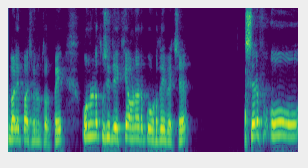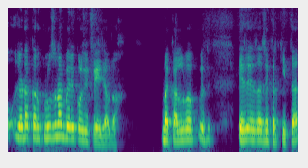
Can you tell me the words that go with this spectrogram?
ਵਾਲੇ ਪਾਸੇ ਨੂੰ ਤੁਰ ਪਏ। ਉਹਨਾਂ ਨੇ ਤੁਸੀਂ ਦੇਖਿਆ ਹੋਣਾ ਰਿਪੋਰਟ ਦੇ ਵਿੱਚ, ਸਿਰਫ ਉਹ ਜਿਹੜਾ ਕਨਕਲੂਜਨ ਆ ਮੇਰੇ ਕੋਲ ਵੀ ਪੇਜ ਆ ਉਹਦਾ। ਮੈਂ ਕੱਲ ਇਹਦਾ ਜ਼ਿਕਰ ਕੀਤਾ।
